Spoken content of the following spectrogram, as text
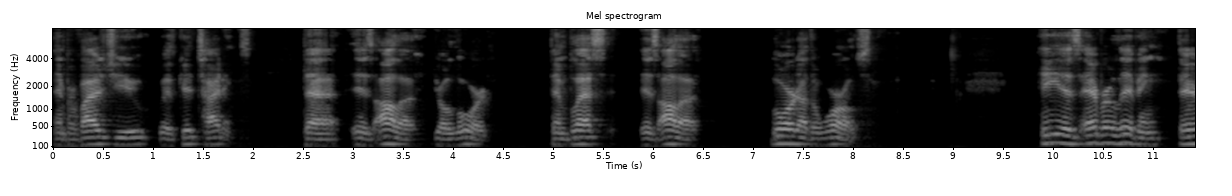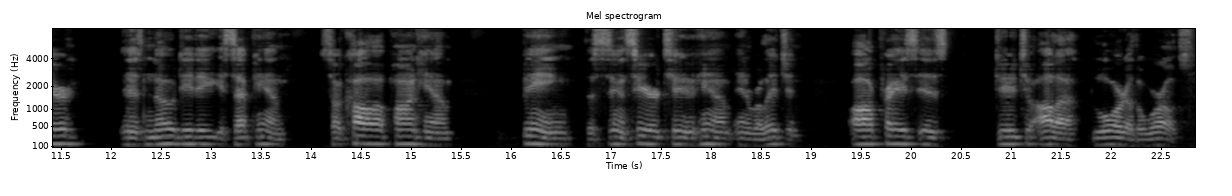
and provided you with good tidings. That is Allah, your Lord. Then blessed is Allah, Lord of the worlds. He is ever living. There is no deity except him. So call upon him, being the sincere to him in religion. All praise is due to Allah, Lord of the worlds.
